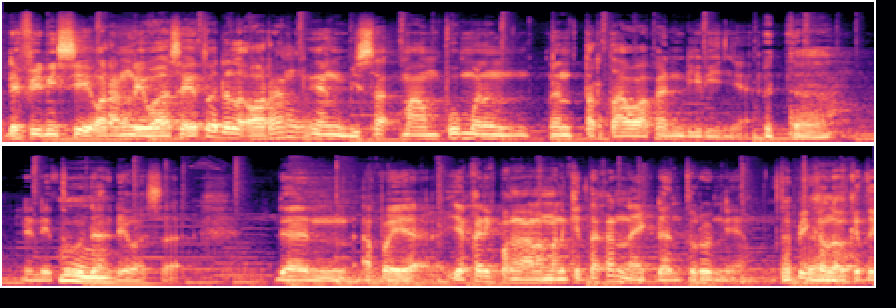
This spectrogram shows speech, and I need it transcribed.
definisi orang dewasa itu adalah orang yang bisa mampu men- menertawakan dirinya betul dan itu udah dewasa. Dan apa ya, ya kan pengalaman kita kan naik dan turun ya. Tapi Betul. kalau kita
